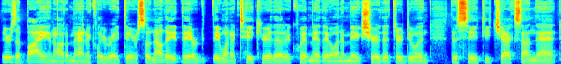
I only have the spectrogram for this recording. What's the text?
there's a buy-in automatically right there. So now they they are, they want to take care of that equipment. They want to make sure that they're doing the safety checks on that,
